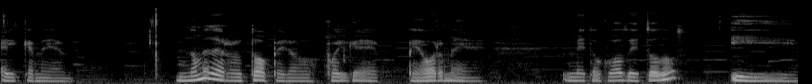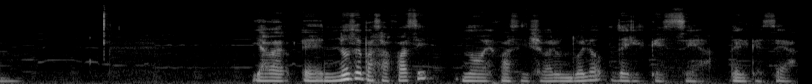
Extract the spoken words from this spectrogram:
el que me, no me derrotó, pero fue el que peor me, me tocó de todos. Y, y a ver, eh, no se pasa fácil, no es fácil llevar un duelo del que sea, del que sea.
